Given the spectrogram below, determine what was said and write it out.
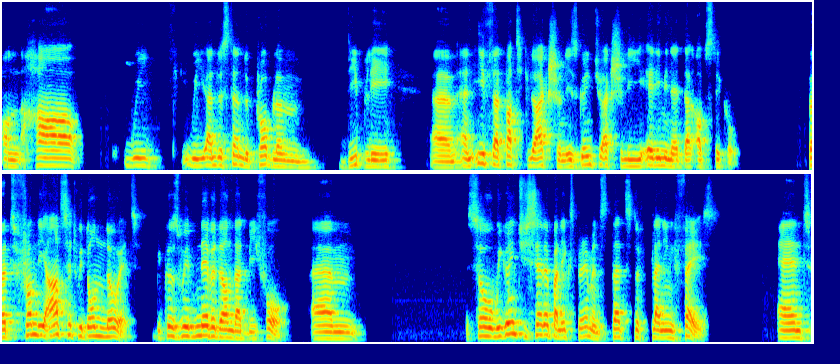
on how we, we understand the problem deeply um, and if that particular action is going to actually eliminate that obstacle. But from the outset, we don't know it because we've never done that before. Um, so we're going to set up an experiment. That's the planning phase. And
